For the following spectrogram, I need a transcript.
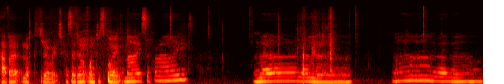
have a look through it because I don't want to spoil my surprise. La la la. La la la.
